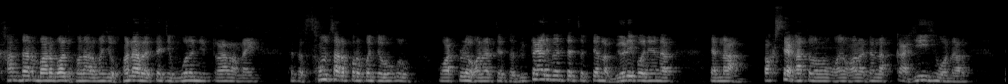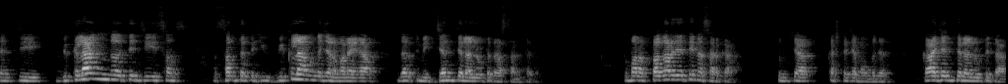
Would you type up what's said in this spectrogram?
खानदान बरबाद होणार म्हणजे होणारच त्याची मुलं नीट राहणार नाही त्याचा संसार प्रपंच वाटलं होणार त्याचं रिटायरमेंट त्याचं त्यांना वेळे पण येणार त्यांना पक्षाघात होणार त्यांना काहीही होणार. त्यांची विकलांग त्यांची संत संतती ही विकलांग जन्माला येणार जर तुम्ही जनतेला लुटत असाल तर. तुम्हाला पगार देते ना सरकार तुमच्या कष्टाच्या मोबदल्यात. का जनतेला लुटता?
